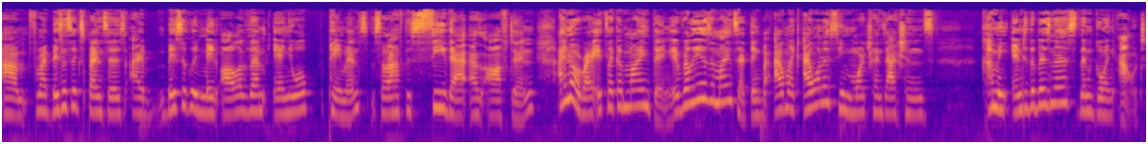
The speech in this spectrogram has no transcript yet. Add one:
um, for my business expenses, I basically made all of them annual payments. So I don't have to see that as often. I know, right? It's like a mind thing. It really is a mindset thing. But I'm like, I want to see more transactions coming into the business than going out.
